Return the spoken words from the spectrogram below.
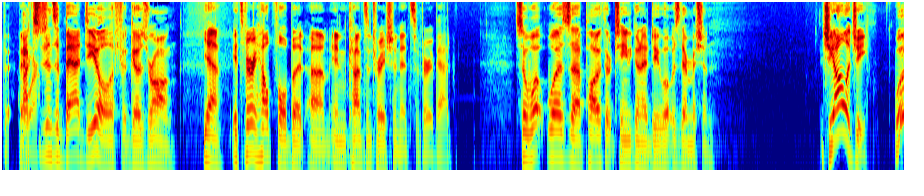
th- they were. Oxygen's a bad deal if it goes wrong. Yeah, it's very helpful, but um, in concentration, it's very bad. So, what was uh, Apollo 13 going to do? What was their mission? Geology. Woo!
